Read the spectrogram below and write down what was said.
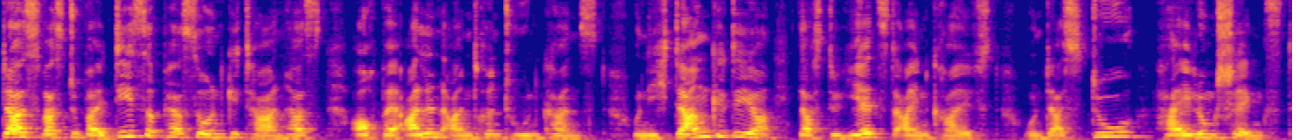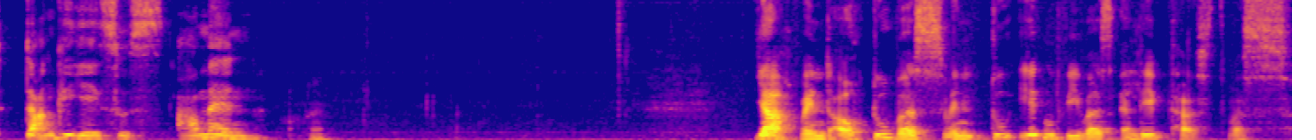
das, was du bei dieser Person getan hast, auch bei allen anderen tun kannst. Und ich danke dir, dass du jetzt eingreifst und dass du Heilung schenkst. Danke, Jesus. Amen. Ja, wenn auch du was, wenn du irgendwie was erlebt hast, was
